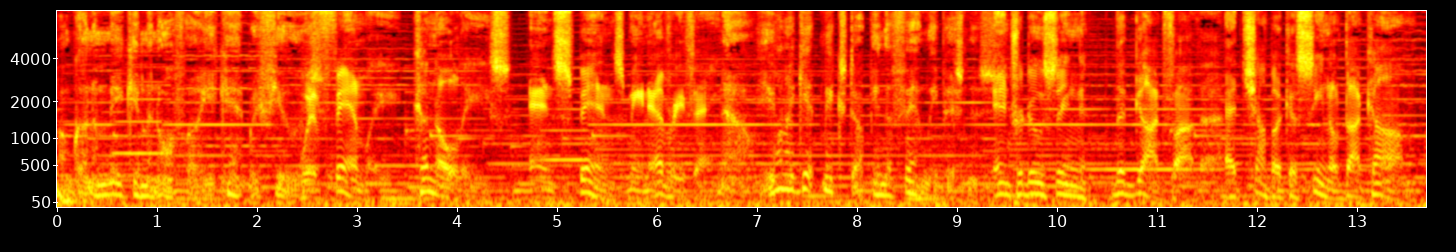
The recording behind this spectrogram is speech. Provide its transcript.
I'm gonna make him an offer he can't refuse. With family, cannolis, and spins mean everything. now, you wanna get mixed up in the family business. Introducing The Godfather at ChumbaCasino.com.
